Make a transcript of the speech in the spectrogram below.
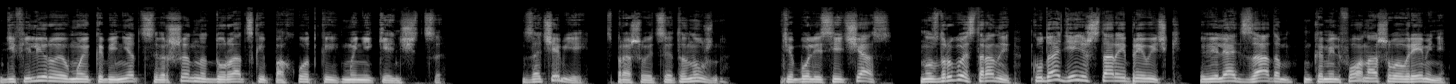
дефилируя в мой кабинет совершенно дурацкой походкой манекенщицы. Зачем ей, спрашивается, это нужно? Тем более сейчас. Но с другой стороны, куда денешь старые привычки? Вилять задом, камельфо нашего времени.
